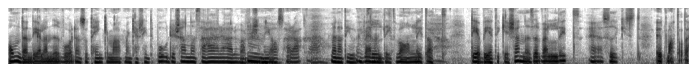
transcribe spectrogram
om den delen i vården så tänker man att man kanske inte borde känna så här eller varför Mm. känner jag så här. Ja. Men att det är Exakt. väldigt vanligt att diabetiker känner sig väldigt eh, psykiskt utmattade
